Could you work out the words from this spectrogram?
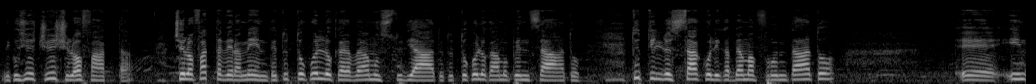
Dico, io, io ce l'ho fatta ce l'ho fatta veramente, tutto quello che avevamo studiato, tutto quello che avevamo pensato, tutti gli ostacoli che abbiamo affrontato, eh, in,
